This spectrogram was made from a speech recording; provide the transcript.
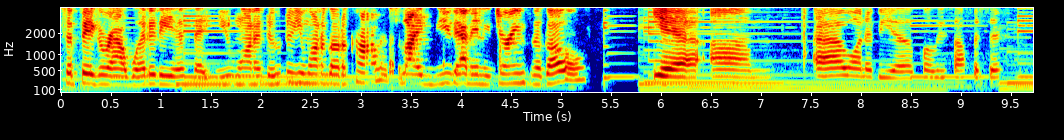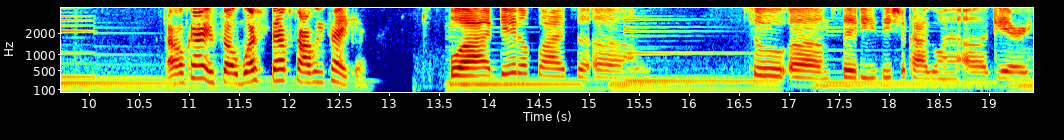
to figure out what it is that you want to do. Do you want to go to college? Like, you got any dreams or goals? Yeah, um, I want to be a police officer. Okay, so what steps are we taking? Well, I did apply to um to um cities, East Chicago and uh, Gary.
